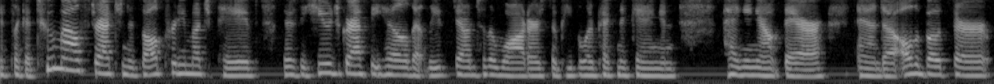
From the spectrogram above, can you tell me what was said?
it's like a two mile stretch and it's all pretty much paved. There's a huge grassy hill that leads down to the water, so people are picnicking and hanging out there. And uh, all the boats are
